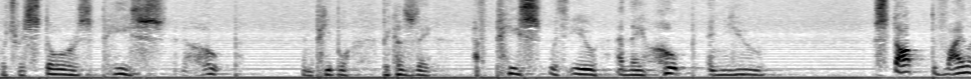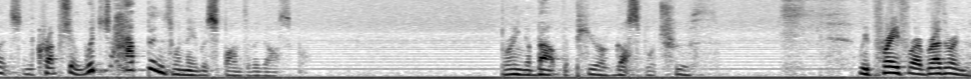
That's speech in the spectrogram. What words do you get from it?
which restores peace and hope in people because they have peace with you and they hope in you. Stop the violence and the corruption, which happens when they respond to the gospel. Bring about the pure gospel truth. We pray for our brethren.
